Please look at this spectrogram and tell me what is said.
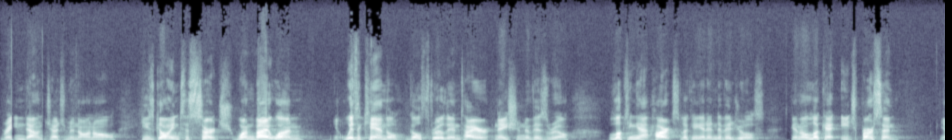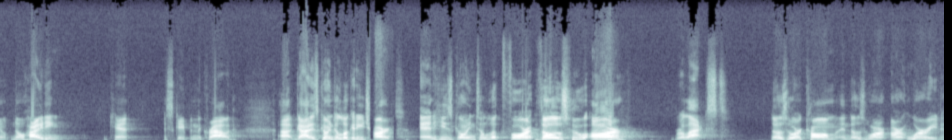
rain down judgment on all. He's going to search one by one, you know, with a candle, go through the entire nation of Israel, looking at hearts, looking at individuals. He's going to look at each person. You know, no hiding. You can't escape in the crowd. Uh, God is going to look at each heart, and He's going to look for those who are relaxed, those who are calm, and those who aren't, aren't worried,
